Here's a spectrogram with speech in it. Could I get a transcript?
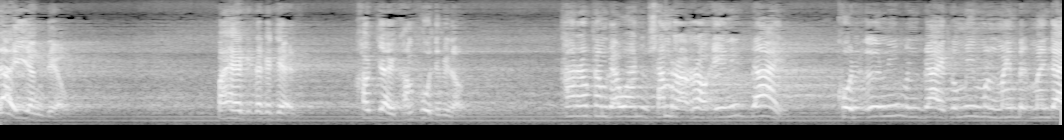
ได้อย่างเดียวไปให้กิตกรเจเข้าใจคำพูดนี่พี่น้องถ้าเราทำดาวานี้สำหรับเราเองนี่ได้ คนอื่นนี่มันได้ก็มีมันไม่ไม่ได้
